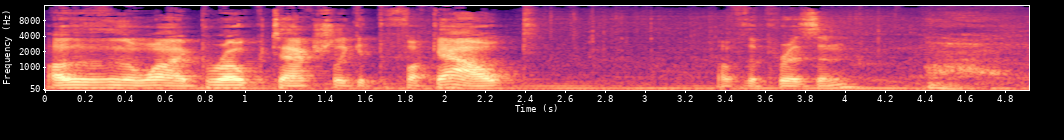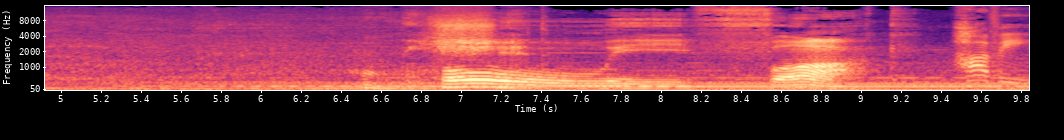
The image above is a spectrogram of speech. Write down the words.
other than the one I broke to actually get the fuck out of the prison. Holy shit. Holy fuck! Javi,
